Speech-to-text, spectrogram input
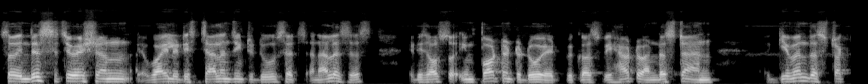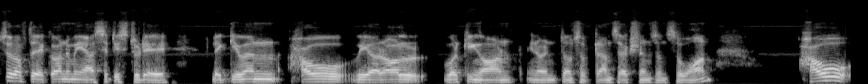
so, in this situation, while it is challenging to do such analysis, it is also important to do it because we have to understand, given the structure of the economy as it is today, like given how we are all working on, you know, in terms of transactions and so on, how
